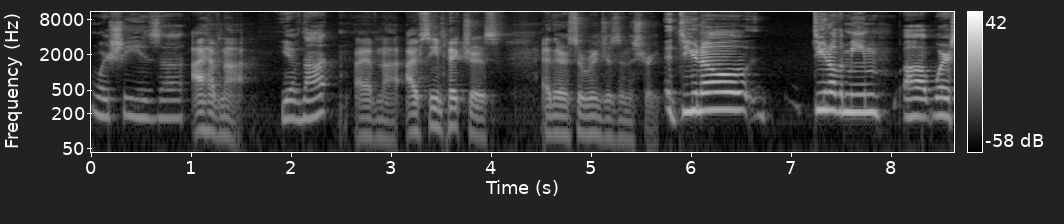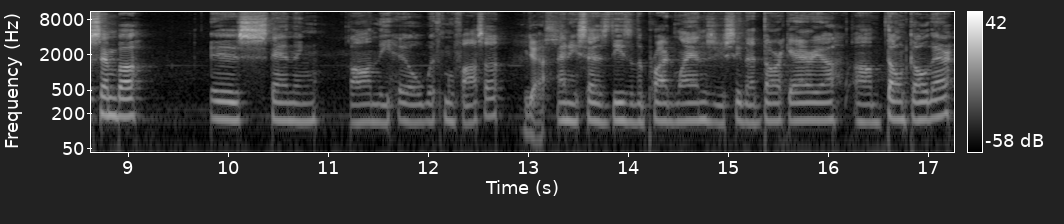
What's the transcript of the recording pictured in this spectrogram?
where she is? Uh, I have not. You have not. I have not. I've seen pictures and there are syringes in the street. Do you know? Do you know the meme uh, where Simba is standing on the hill with Mufasa, Yes. and he says, "These are the Pride lands. You see that dark area? Um, don't go there.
